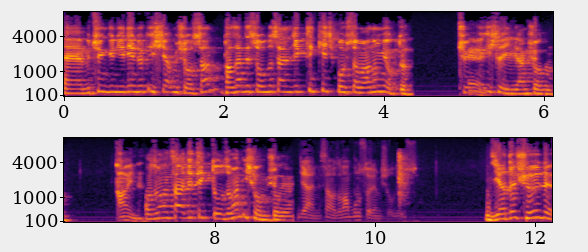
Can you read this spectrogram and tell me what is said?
e, bütün gün 7-24 iş yapmış olsan pazartesi olduğunda sen diyecektin ki hiç boş zamanım yoktu. Çünkü Evet. işle ilgilenmiş oldum. Aynen. O zaman sadece tek de o zaman iş olmuş oluyor. Yani sen o zaman bunu söylemiş oluyorsun. Ya da şöyle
